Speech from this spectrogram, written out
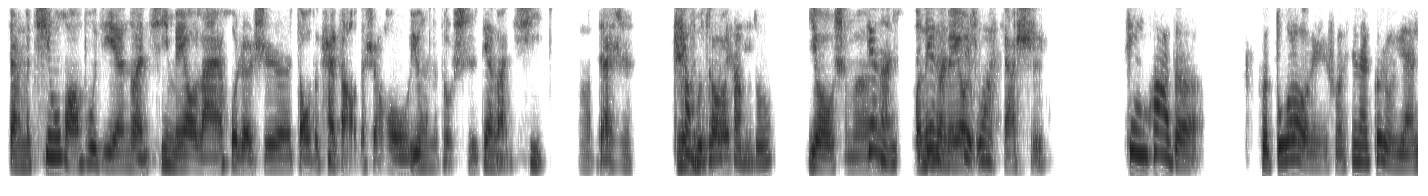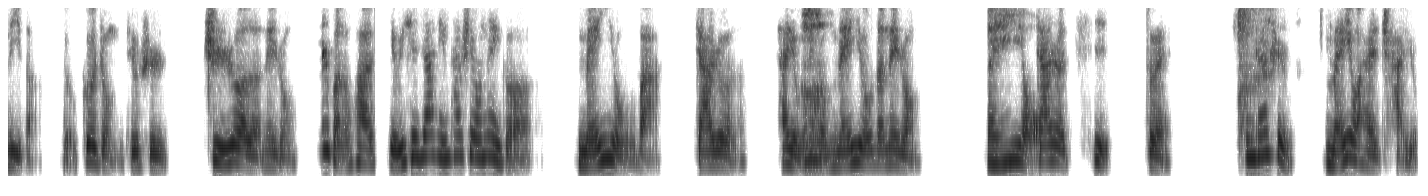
叫什么青黄不接，暖气没有来，或者是走的太早的时候用的都是电暖气啊。但是差不多差不多。有什么电暖？我那个没有什么加湿。进化的可多了，我跟你说，现在各种原理的，有各种就是制热的那种。日本的话，有一些家庭它是用那个煤油吧加热的，它有那种煤油的那种。煤油加热器，对，应该是煤油还是柴油？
